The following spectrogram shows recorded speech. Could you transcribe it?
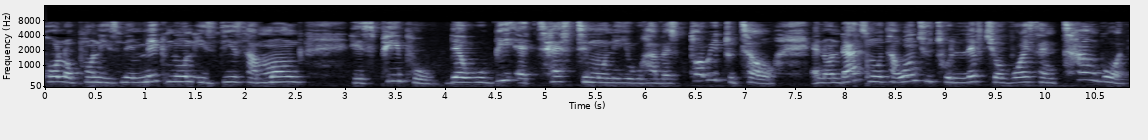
call upon his name, make known his deeds among his people. There will be a testimony, you will have a story to tell. And on that note, I want you to lift your voice and thank God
